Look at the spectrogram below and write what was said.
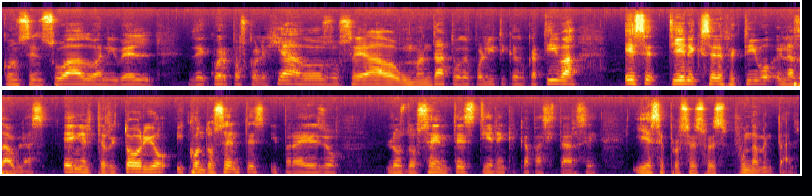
consensuado a nivel de cuerpos colegiados, o sea un mandato de política educativa, ese tiene que ser efectivo en las aulas, en el territorio y con docentes, y para ello los docentes tienen que capacitarse y ese proceso es fundamental.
